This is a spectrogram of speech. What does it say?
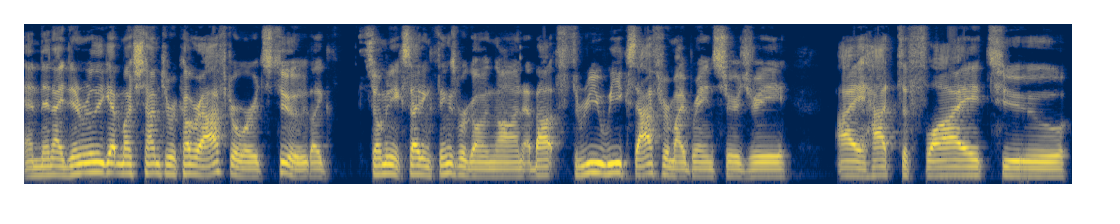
and then I didn't really get much time to recover afterwards too. Like so many exciting things were going on. About three weeks after my brain surgery, I had to fly to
